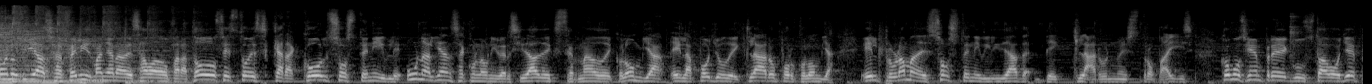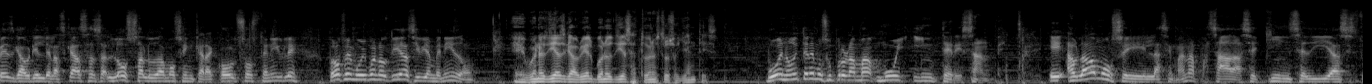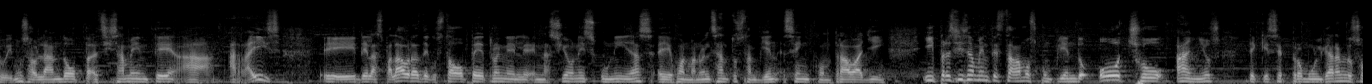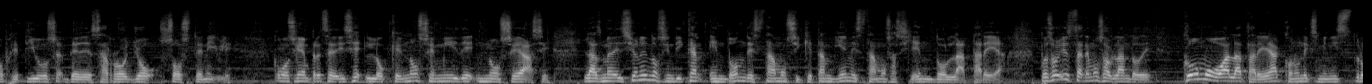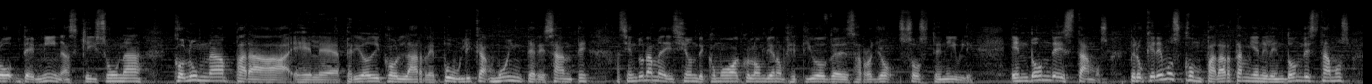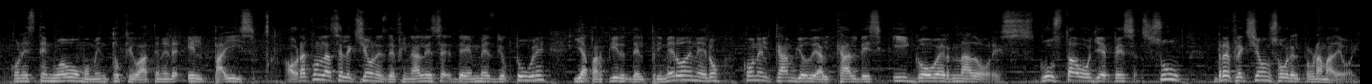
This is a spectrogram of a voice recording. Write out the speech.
Buenos días. Feliz mañana de sábado para todos. Esto es Caracol Sostenible, una alianza con la Universidad Externado de Colombia, el apoyo de Claro por Colombia, el programa de sostenibilidad de Claro en nuestro país. Como siempre, Gustavo Yepes, Gabriel de las Casas, los saludamos en Caracol Sostenible. Profe, muy buenos días y bienvenido. Eh, buenos días, Gabriel. Buenos días a todos nuestros oyentes. Bueno, hoy tenemos un programa muy interesante. Eh, hablábamos eh, la semana pasada, hace 15 días, estuvimos hablando precisamente a, raíz eh, de las palabras de Gustavo Petro en, el, Naciones Unidas. Juan Manuel Santos también se encontraba allí. Y precisamente estábamos cumpliendo ocho años de que se promulgaran los Objetivos de Desarrollo Sostenible. Como siempre se dice, lo que no se mide no se hace. Las mediciones nos indican en dónde estamos y que también estamos haciendo la tarea. Pues hoy estaremos hablando de cómo va la tarea con un exministro de Minas que hizo una columna para el eh, periódico La República, muy interesante, haciendo una medición de cómo va Colombia en objetivos de desarrollo sostenible, en dónde estamos, pero queremos comparar también el en dónde estamos con este nuevo momento que va a tener el país. Ahora con las elecciones de finales de mes de octubre y a partir del primero de enero con el cambio de alcaldes y gobernadores. Gustavo Yepes, su reflexión sobre el programa de hoy.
